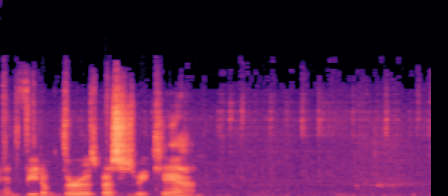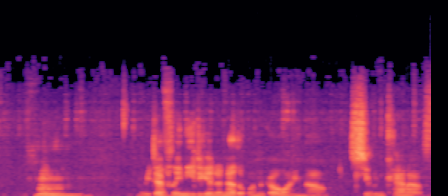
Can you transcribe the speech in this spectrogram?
and feed them through as best as we can. Hmm. We definitely need to get another one going, though. See if we can kind of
